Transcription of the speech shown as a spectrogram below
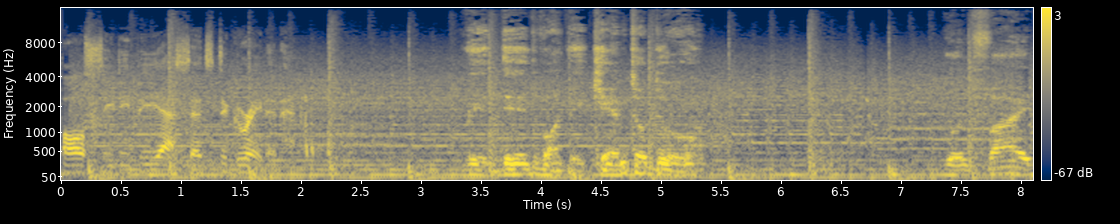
All CDP assets degraded. We did what we came to do. Good fight.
